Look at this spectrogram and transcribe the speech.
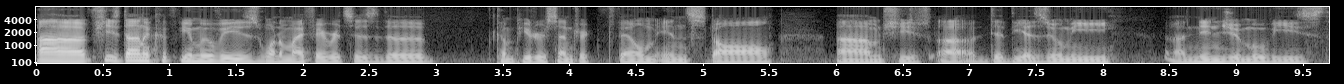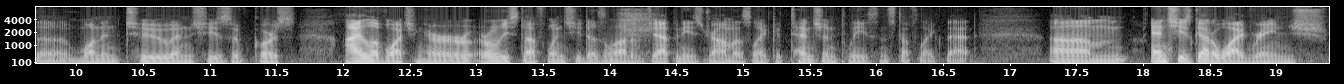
uh, she's done a few movies. One of my favorites is the computer-centric film Install. Um, she's uh, did the Azumi uh, ninja movies, the one and two, and she's of course. I love watching her early stuff when she does a lot of Japanese dramas like Attention Please and stuff like that. Um, and she's got a wide range.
